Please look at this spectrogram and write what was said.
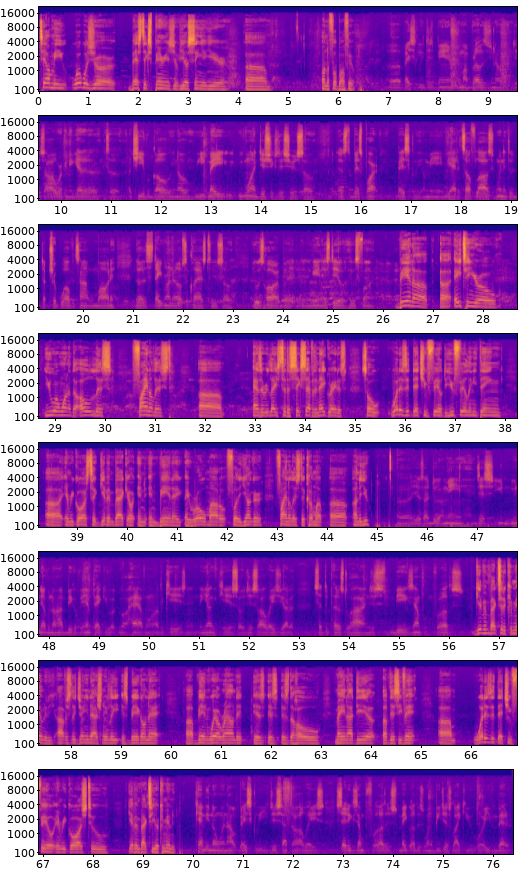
Tell me, what was your best experience of your senior year um, on the football field? Uh, basically, just being with my brothers, you know, just all working together to, to achieve a goal. You know, we made we won districts this year, so that's the best part. Basically, I mean, we had a tough loss. We went into the triple overtime with Malden, the state runner-ups of Class Two, so it was hard. But again, it still it was fun. Being a 18 year old, you were one of the oldest finalists uh, as it relates to the sixth, seventh, and eighth graders. So, what is it that you feel? Do you feel anything uh, in regards to giving back in being a, a, role model for the younger finalists to come up uh, under you? I do. I mean, just you, you never know how big of an impact you will have on other kids and the younger kids. So, just always you gotta set the pedestal high and just be example for others. Giving back to the community. Obviously, Junior National Elite is big on that. Uh, being well-rounded is, is, is the whole main idea of this event. Um, what is it that you feel in regards to giving back to your community? Can't leave no one out. Basically, you just have to always set example for others, make others want to be just like you or even better.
